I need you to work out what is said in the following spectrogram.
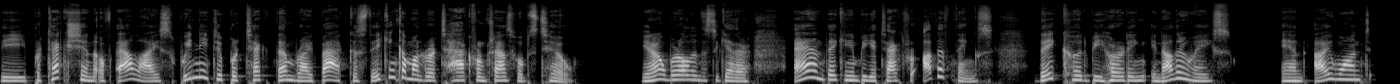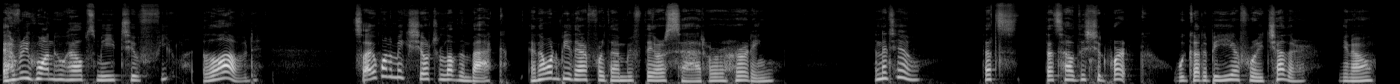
the protection of allies, we need to protect them right back because they can come under attack from transphobes too. You know, we're all in this together. And they can be attacked for other things. They could be hurting in other ways. And I want everyone who helps me to feel loved. So I want to make sure to love them back. And I want to be there for them if they are sad or hurting. And I do. That's that's how this should work. We got to be here for each other, you know?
